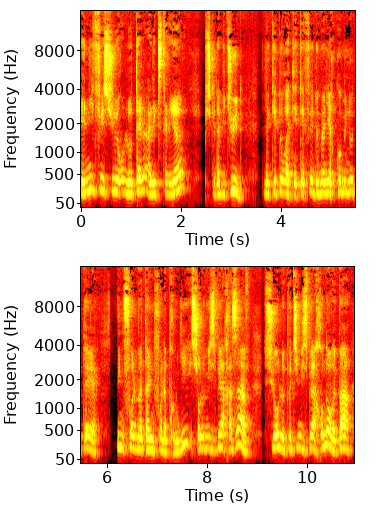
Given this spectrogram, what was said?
et ni fait sur l'autel à l'extérieur, puisque d'habitude, les Ketoret étaient faits de manière communautaire, une fois le matin, une fois l'après-midi, sur le Misbeach Hazav, sur le petit Misbeach Honor, et pas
